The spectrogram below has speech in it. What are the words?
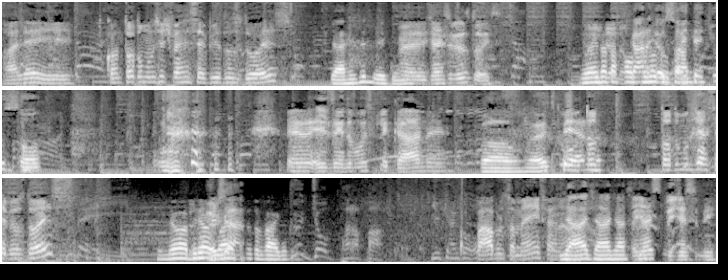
Olha aí. Quando todo mundo já tiver recebido os dois. Já recebi aqui. né? Eu já recebi os dois. E ainda tá faltando Cara, eu do só entendi o som. É, Eles ainda vão explicar, né? Bom, eu espero. to- todo mundo já recebeu os dois? O meu abriu Eu agora já. do Wagner. Pablo também, Fernando? Já, já, já. Eu já recebi, já recebi.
